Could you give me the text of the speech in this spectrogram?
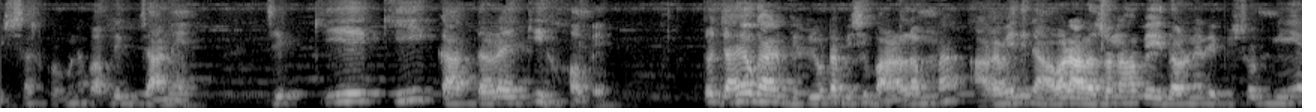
বিশ্বাস করবে না পাবলিক জানে যে কে কি, কার দ্বারাই কি হবে। তো যাই হোক, আর ভিডিওটা বেশি বাড়ালাম না। আগামী দিনে আবার আলোচনা হবে এই ধরনের এপিসোড নিয়ে।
